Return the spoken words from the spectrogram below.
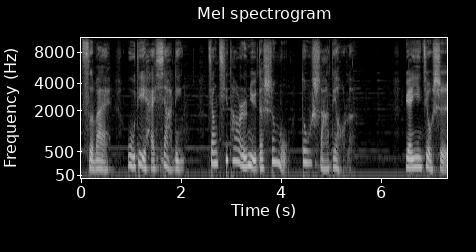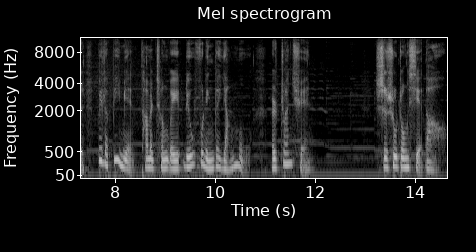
此外，武帝还下令将其他儿女的生母都杀掉了，原因就是为了避免他们成为刘弗陵的养母而专权。史书中写道：“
